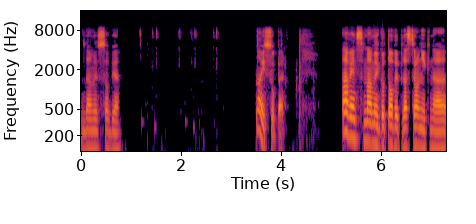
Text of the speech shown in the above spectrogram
damy sobie. No i super. A więc mamy gotowy plastronik na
